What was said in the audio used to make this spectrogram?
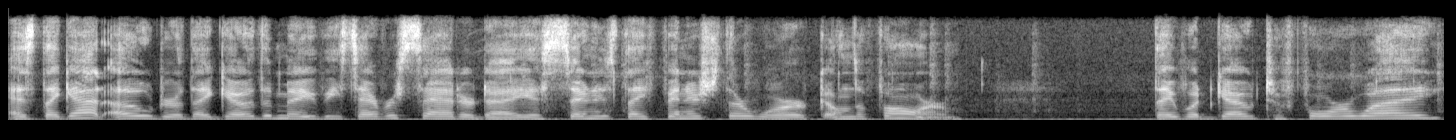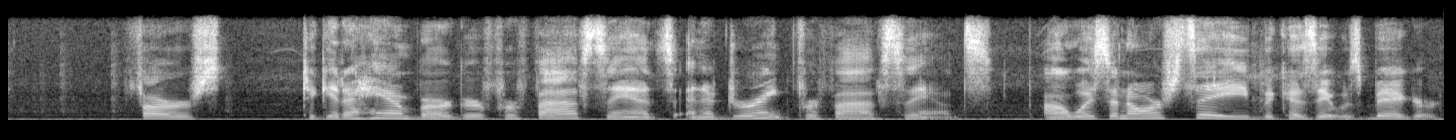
As they got older, they go to the movies every Saturday as soon as they finished their work on the farm. They would go to Four Way first to get a hamburger for five cents and a drink for five cents. Always an RC because it was bigger.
